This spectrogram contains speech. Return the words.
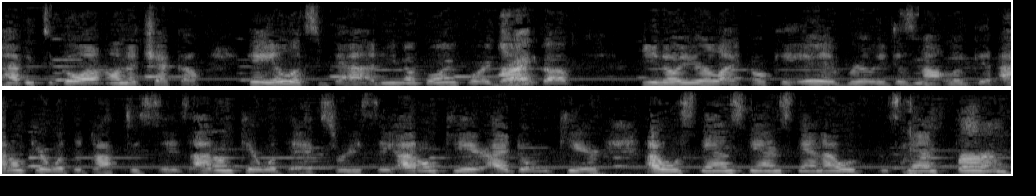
having to go out on a checkup. Hey, it looks bad. You know, going for a right. checkup you know, you're like, okay, it really does not look good. I don't care what the doctor says. I don't care what the x-rays say. I don't care. I don't care. I will stand, stand, stand. I will stand firm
